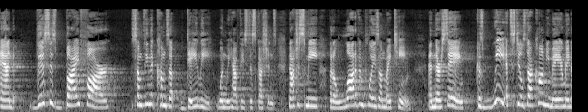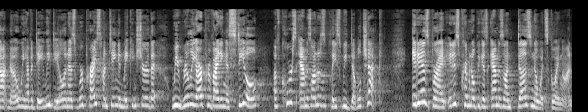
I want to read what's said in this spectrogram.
And this is by far something that comes up daily when we have these discussions. Not just me, but a lot of employees on my team. And they're saying, because we at steals.com, you may or may not know, we have a daily deal. And as we're price hunting and making sure that we really are providing a steal, of course, Amazon is a place we double check. It is, Brian, it is criminal because Amazon does know what's going on.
